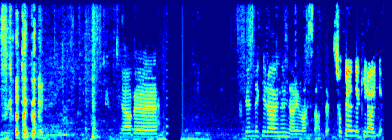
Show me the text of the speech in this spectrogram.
図が高い。やべえ。初見で嫌いになりましたって。初見で嫌いって。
